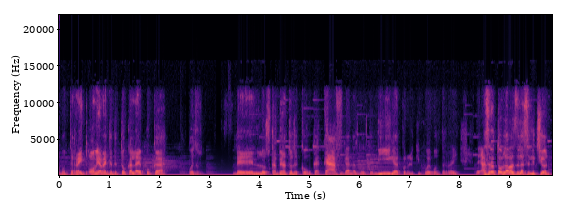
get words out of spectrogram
Monterrey. Obviamente te toca la época, pues, de los campeonatos de CONCACAF, ganas dos de liga con el equipo de Monterrey. Eh, hace rato hablabas de la selección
